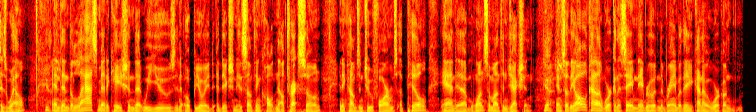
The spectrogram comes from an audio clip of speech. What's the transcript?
as well. And then the last medication that we use in opioid addiction is something called naltrexone, and it comes in two forms: a pill and a once a month injection. Yes. And so they all kind of work in the same neighborhood in the brain, but they kind of work on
